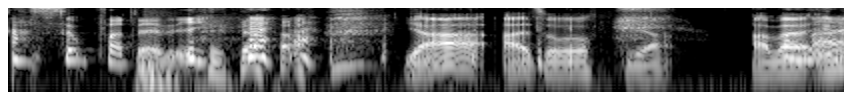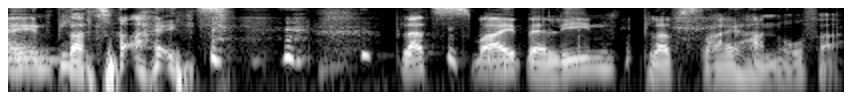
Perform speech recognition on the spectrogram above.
Ach, super, Daddy. ja, ja, also, ja. Aber Oh immerhin Platz 1. Platz 2 Berlin, Platz 3 Hannover.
